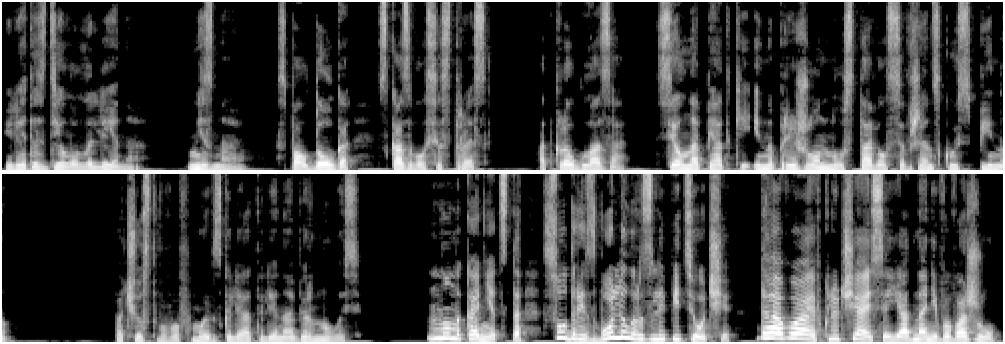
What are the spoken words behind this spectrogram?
Или это сделала Лена? Не знаю. Спал долго, сказывался стресс. Открыл глаза, сел на пятки и напряженно уставился в женскую спину. Почувствовав мой взгляд, Лена обернулась. «Ну, наконец-то! Сударь изволил разлепить очи. Давай, включайся, я одна не вывожу».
